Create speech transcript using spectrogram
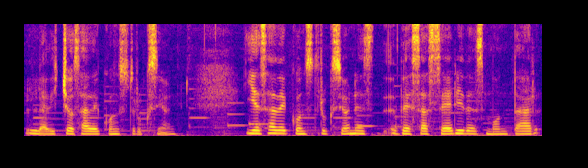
la dichosa deconstrucción. Y esa deconstrucción es deshacer y desmontar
